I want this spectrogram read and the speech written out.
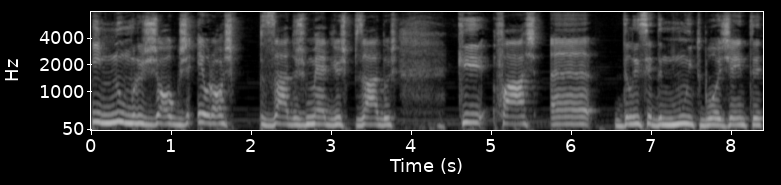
inúmeros jogos euros pesados, médios, pesados que faz a delícia de muito boa gente,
